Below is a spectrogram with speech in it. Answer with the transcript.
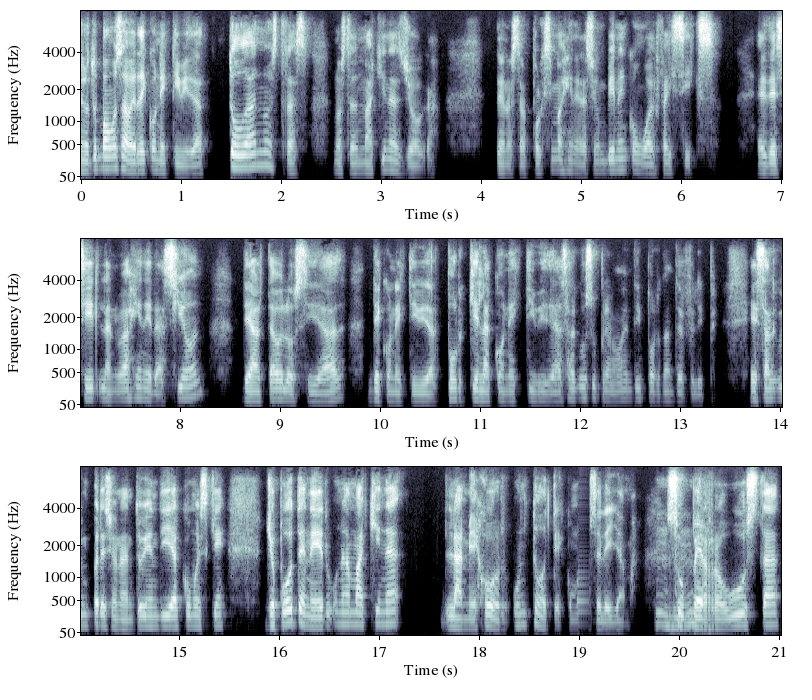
nosotros vamos a ver de conectividad, todas nuestras, nuestras máquinas yoga de nuestra próxima generación vienen con Wi-Fi 6. Es decir, la nueva generación de alta velocidad de conectividad, porque la conectividad es algo supremamente importante, Felipe. Es algo impresionante hoy en día, como es que yo puedo tener una máquina, la mejor, un tote, como se le llama, súper robusta,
